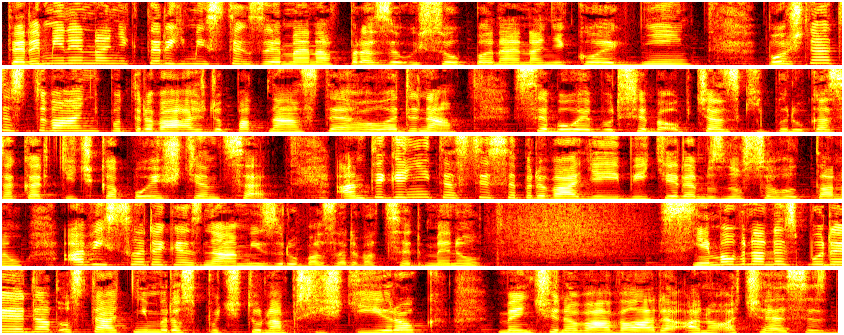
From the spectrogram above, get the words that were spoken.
Termíny na některých místech, zejména v Praze, už jsou plné na několik dní. Plošné testování potrvá až do 15. ledna. Sebou je potřeba občanský průkaz a kartička pojištěnce. Antigenní testy se provádějí výtěrem z nosohltanu a výsledek je známý zhruba za 20 minut. Sněmovna dnes bude jednat o státním rozpočtu na příští rok. Menšinová vláda ANO a ČSSD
